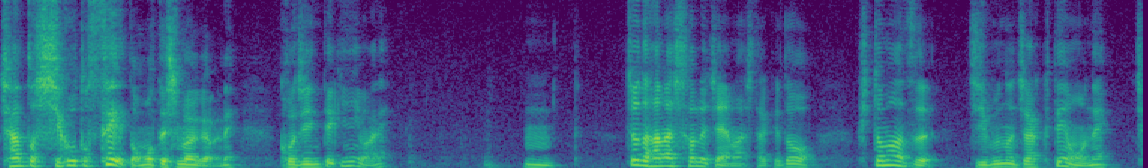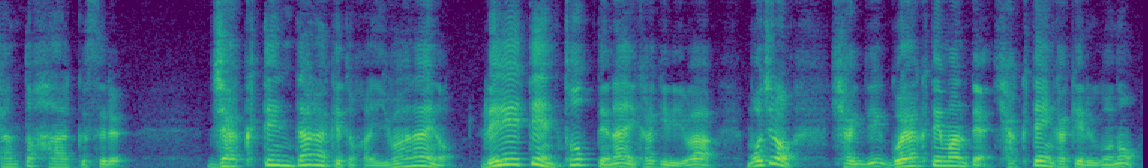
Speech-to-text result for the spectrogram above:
ちゃんと仕事せえと思ってしまうからね。個人的にはね。うん。ちょっと話それちゃいましたけど、ひとまず自分の弱点をね、ちゃんと把握する。弱点だらけとか言わないの。0点取ってない限りは、もちろん500点満点、100点かける5の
